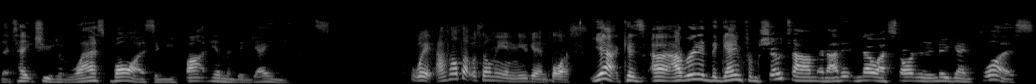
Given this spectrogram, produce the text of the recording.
that takes you to the last boss, and you fight him and the game ends. Wait, I thought that was only in New Game Plus. Yeah, because uh, I rented the game from Showtime and I didn't know I started a new game plus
